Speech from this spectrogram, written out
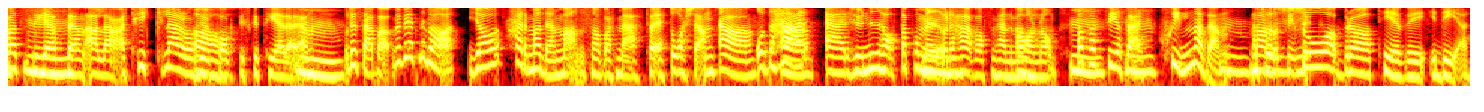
För att se sen alla artiklar och hur folk diskuterar en. Och det är såhär bara, men vet ni vad? Jag härmade en man som har varit med för ett år sedan. Och det här är hur ni hatar på mig och det här är vad som hände med honom. Bara för att se så här, skillnaden. Man Alltså så bra tv-idé.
